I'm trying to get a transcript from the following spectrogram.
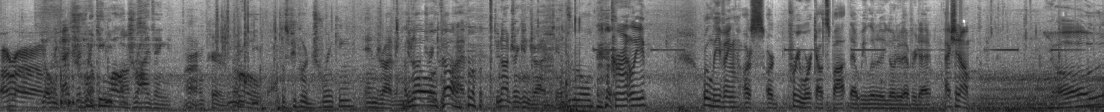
Yo, Guys, drinking while driving, Alright, who cares? bro. Those people are drinking and driving. Do do not drink and drive. Do not drink and drive, kids. Currently, we're leaving our our pre-workout spot that we literally go to every day. Actually, no. Yo.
